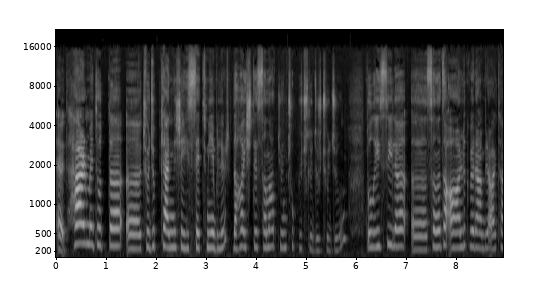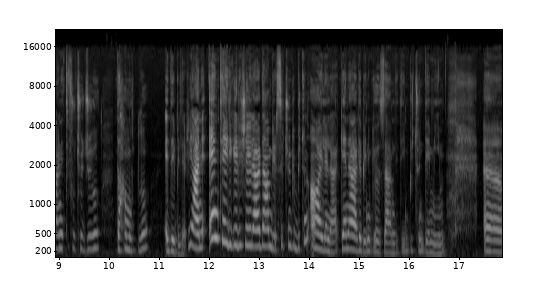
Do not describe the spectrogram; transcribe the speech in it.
Evet her metotta e, çocuk kendi şey hissetmeyebilir. Daha işte sanat yönü çok güçlüdür çocuğun. Dolayısıyla e, sanata ağırlık veren bir alternatif o çocuğu daha mutlu edebilir. Yani en tehlikeli şeylerden birisi çünkü bütün aileler genelde benim gözlemlediğim bütün demeyeyim. E,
